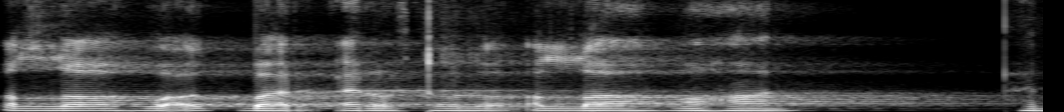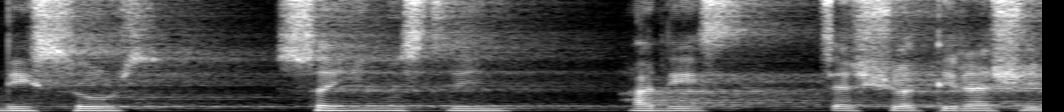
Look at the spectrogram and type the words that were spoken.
আল্লাহ আকবার এর অর্থ হল আল্লাহ মহান। হাদিস সোর্স, সহি মুসলিম, হাদিস চারশো তিরাশি।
